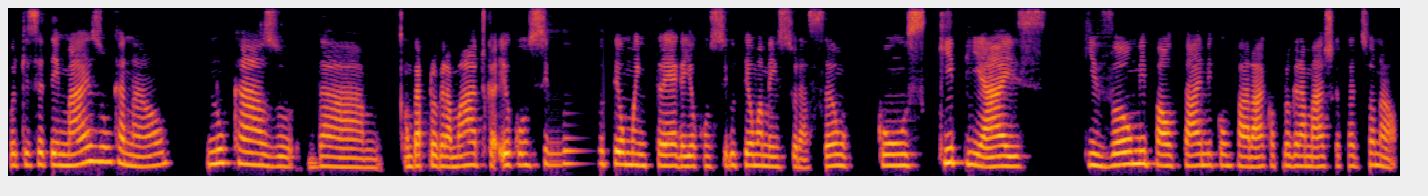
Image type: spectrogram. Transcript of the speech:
Porque você tem mais um canal. No caso da, da programática, eu consigo ter uma entrega e eu consigo ter uma mensuração com os KPIs que vão me pautar e me comparar com a programática tradicional.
